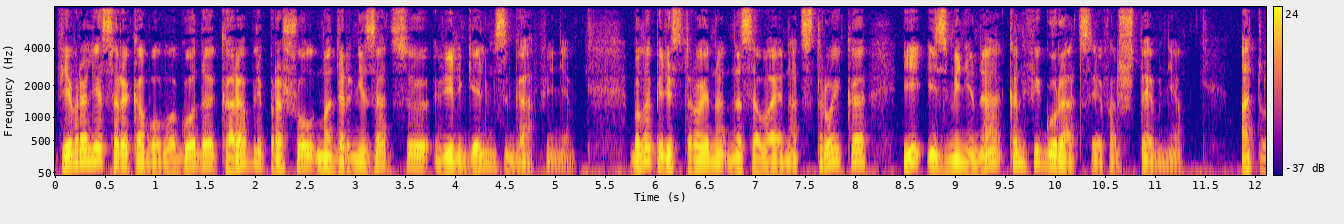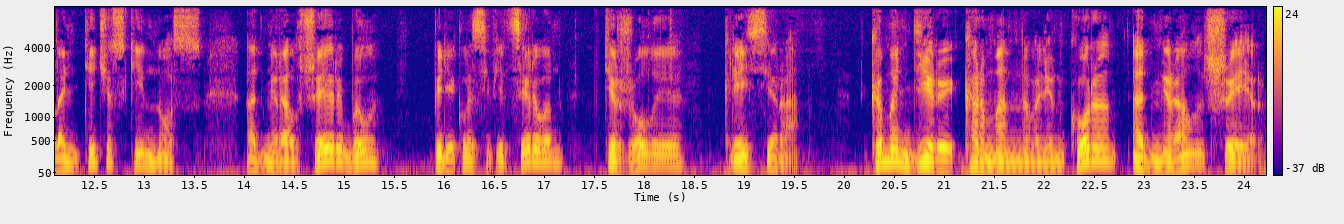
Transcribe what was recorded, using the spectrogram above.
В феврале 1940 года корабль прошел модернизацию в Вильгельмсгафене. Была перестроена носовая надстройка и изменена конфигурация форштевня – «Атлантический нос». Адмирал Шейер был переклассифицирован в тяжелые крейсера. Командиры карманного линкора «Адмирал Шейер».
